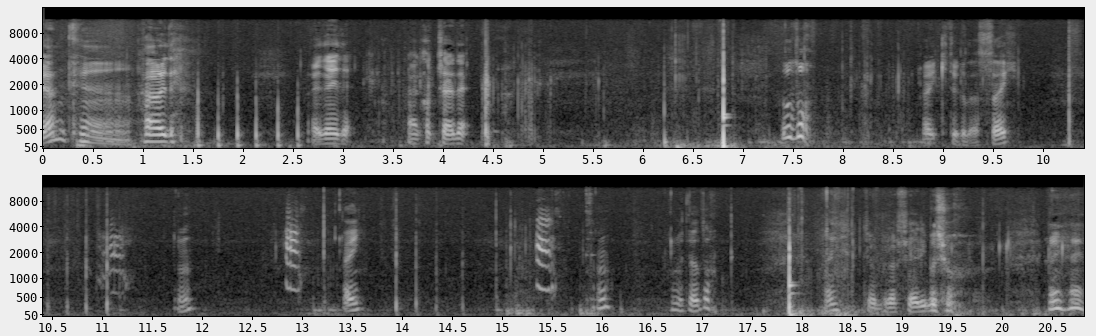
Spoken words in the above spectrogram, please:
ジャン君はいおいで。おいでおいで。はいこっちおいで。どうぞ。はい来てください。ん？はい。ん？おいどうぞ。はいじゃあブラシやりましょう。はいはい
